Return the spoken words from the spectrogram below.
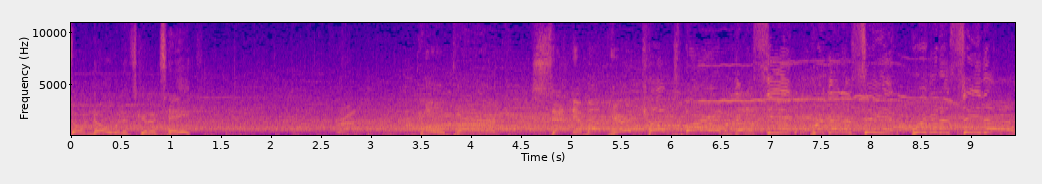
Just don't know what it's going to take. Goldberg setting him up. Here it comes, Byron. We're going to see it. We're going to see it. We're going to see that.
